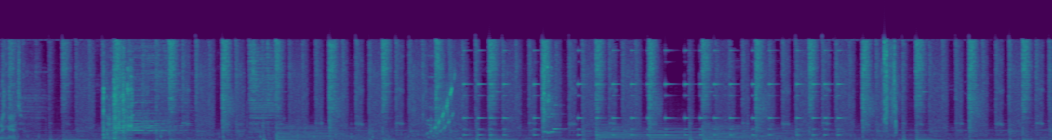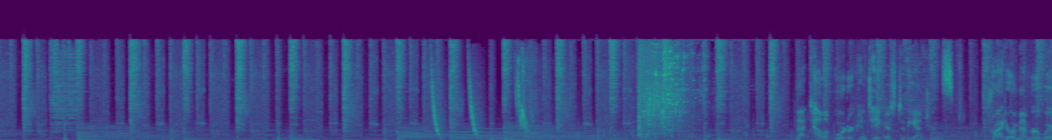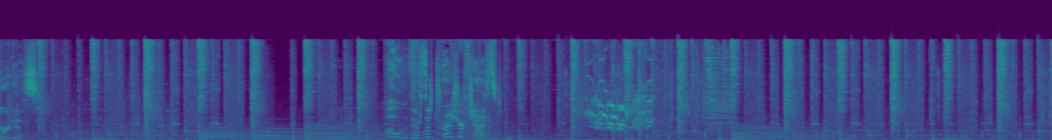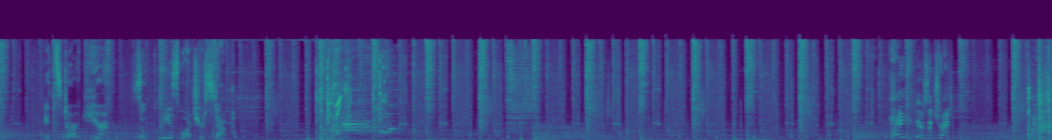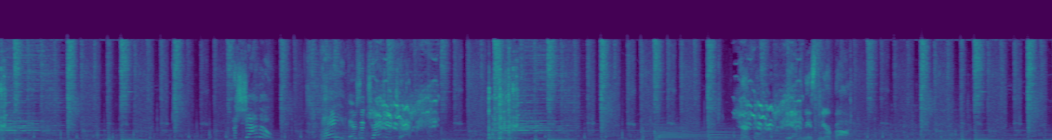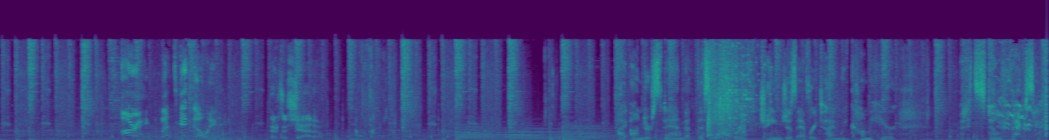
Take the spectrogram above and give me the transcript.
Opening it? That teleporter can take us to the entrance. Try to remember where it is. Treasure chest. It's dark here, so please watch your step. Enemy's nearby. All right, let's get going. There's a shadow. I understand that this labyrinth changes every time we come here, but it's still vexing.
